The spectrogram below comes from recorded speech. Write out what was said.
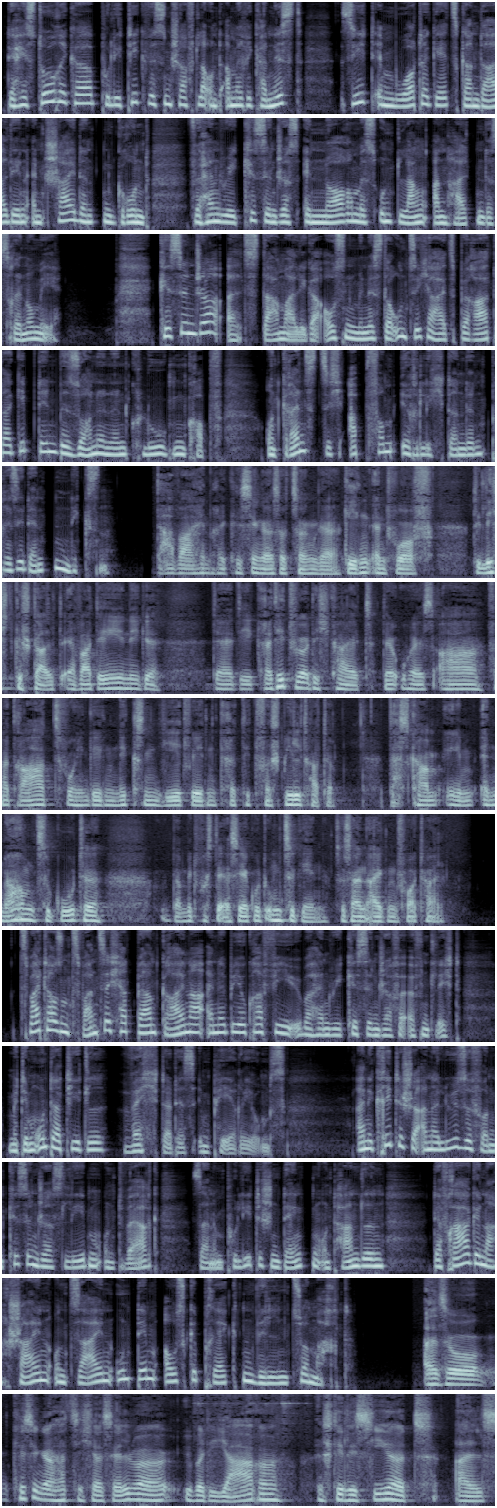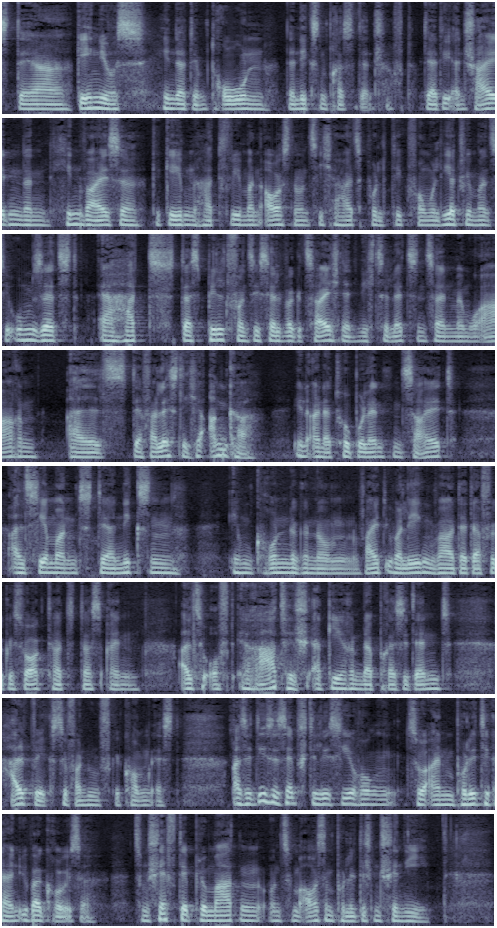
Der Historiker, Politikwissenschaftler und Amerikanist sieht im Watergate-Skandal den entscheidenden Grund für Henry Kissingers enormes und lang anhaltendes Renommee. Kissinger als damaliger Außenminister und Sicherheitsberater gibt den besonnenen, klugen Kopf und grenzt sich ab vom irrlichternden Präsidenten Nixon. Da war Henry Kissinger sozusagen der Gegenentwurf, die Lichtgestalt. Er war derjenige, der die Kreditwürdigkeit der USA vertrat, wohingegen Nixon jedweden Kredit verspielt hatte. Das kam ihm enorm zugute. Damit wusste er sehr gut umzugehen, zu seinem eigenen Vorteil. 2020 hat Bernd Greiner eine Biografie über Henry Kissinger veröffentlicht, mit dem Untertitel Wächter des Imperiums. Eine kritische Analyse von Kissingers Leben und Werk, seinem politischen Denken und Handeln, der Frage nach Schein und Sein und dem ausgeprägten Willen zur Macht. Also Kissinger hat sich ja selber über die Jahre stilisiert als der Genius hinter dem Thron der nächsten Präsidentschaft, der die entscheidenden Hinweise gegeben hat, wie man Außen- und Sicherheitspolitik formuliert, wie man sie umsetzt. Er hat das Bild von sich selber gezeichnet, nicht zuletzt in seinen Memoiren, als der verlässliche Anker in einer turbulenten Zeit, als jemand, der Nixon im Grunde genommen weit überlegen war, der dafür gesorgt hat, dass ein allzu oft erratisch agierender Präsident halbwegs zur Vernunft gekommen ist. Also diese Selbststilisierung zu einem Politiker in Übergröße, zum Chefdiplomaten und zum außenpolitischen Genie.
